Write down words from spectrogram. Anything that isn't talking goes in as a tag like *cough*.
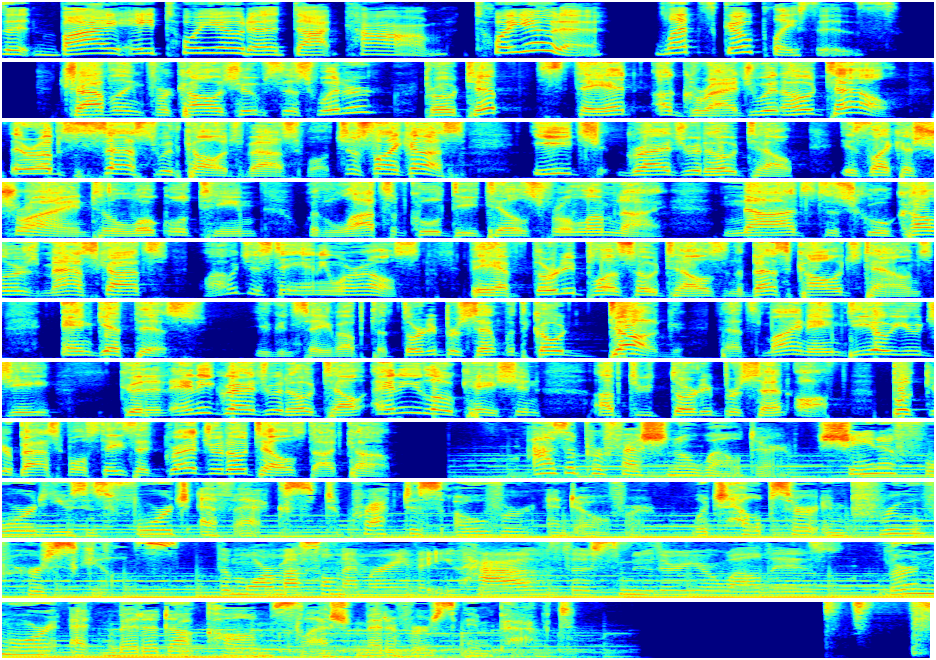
buyatoyota.com. Toyota, let's go places. Traveling for college hoops this winter? Pro tip stay at a graduate hotel. They're obsessed with college basketball, just like us. Each graduate hotel is like a shrine to the local team with lots of cool details for alumni, nods to school colors, mascots. Why would you stay anywhere else? They have 30 plus hotels in the best college towns. And get this you can save up to 30% with code DOUG. That's my name, D O U G. Good at any graduate hotel, any location, up to 30% off. Book your basketball stays at graduatehotels.com. As a professional welder, Shayna Ford uses Forge FX to practice over and over, which helps her improve her skills. The more muscle memory that you have, the smoother your weld is. Learn more at meta.com slash metaverse impact.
